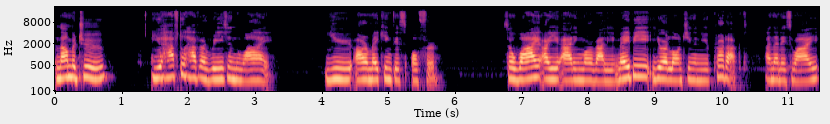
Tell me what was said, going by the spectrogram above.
number two, you have to have a reason why you are making this offer. So why are you adding more value? Maybe you are launching a new product and that is why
